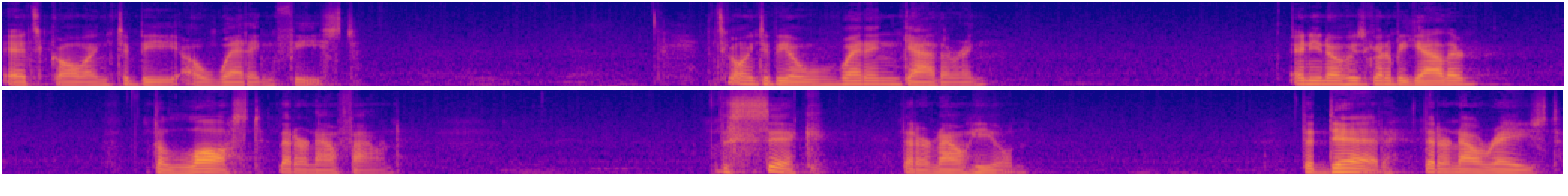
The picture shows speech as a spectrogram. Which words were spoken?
it's going to be a wedding feast. It's going to be a wedding gathering. And you know who's going to be gathered? The lost that are now found, the sick that are now healed, the dead that are now raised.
